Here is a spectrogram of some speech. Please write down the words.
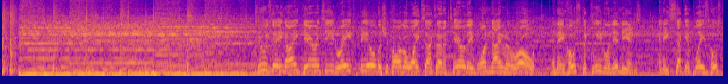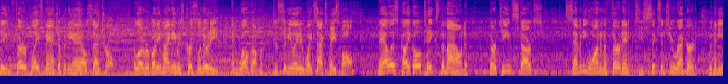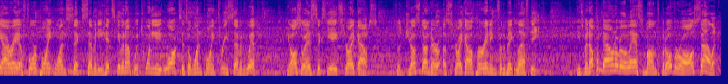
Tuesday night, guaranteed rate field. The Chicago White Sox on a tear. They've won nine in a row, and they host the Cleveland Indians in a second place hosting third place matchup in the AL Central. Hello, everybody. My name is Chris Lanuti, and welcome to Simulated White Sox Baseball. Dallas Keuchel takes the mound. 13 starts, 71 and a third innings. He's 6 and 2 record with an ERA of 4.16, 70 hits given up with 28 walks. It's a 1.37 whip. He also has 68 strikeouts, so just under a strikeout per inning for the big lefty. He's been up and down over the last month, but overall solid.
